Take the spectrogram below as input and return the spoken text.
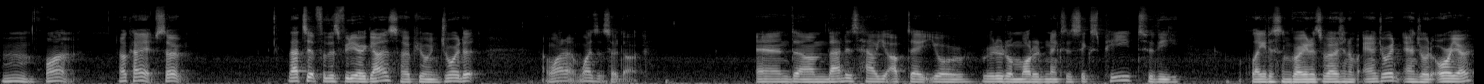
Hmm, fun. Okay, so that's it for this video, guys. Hope you enjoyed it. Why, why is it so dark? And um, that is how you update your rooted or modded Nexus 6P to the latest and greatest version of Android, Android Oreo.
